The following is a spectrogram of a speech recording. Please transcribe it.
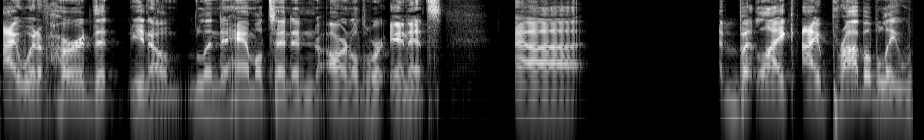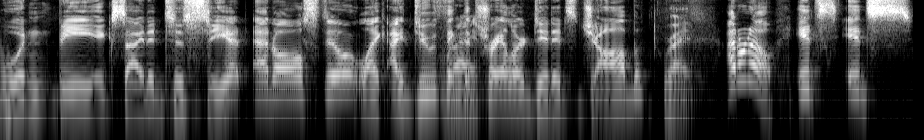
i would have heard that you know linda hamilton and arnold were in it. Uh but like i probably wouldn't be excited to see it at all still. Like i do think the trailer did its job. Right. I don't know. It's it's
